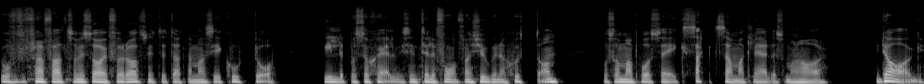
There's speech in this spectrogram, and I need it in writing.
Och framförallt som vi sa i förra avsnittet, att när man ser kort då, bilder på sig själv i sin telefon från 2017 och så har man på sig exakt samma kläder som man har idag.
